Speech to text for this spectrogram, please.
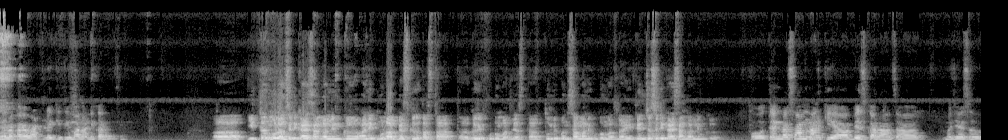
त्याला काय वाटलं की ती मनाने करायचं. इतर मुलांसाठी काय सांगाल नेमकं? अनेक मुलं अभ्यास करत असतात गरीब कुटुंबातले असतात. तुम्ही पण सामान्य कुटुंबातला आहे. त्यांच्यासाठी काय सांगाल नेमकं? हो त्यांना सांगणार की अभ्यास करायचा म्हणजे असं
